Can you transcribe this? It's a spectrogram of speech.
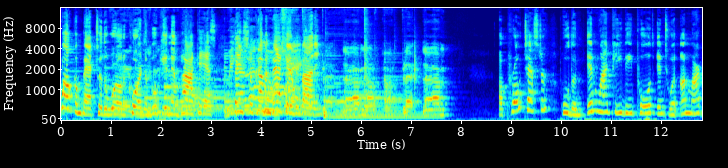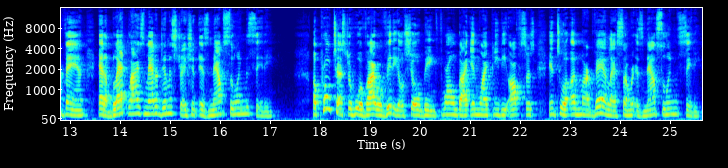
Welcome back to the world according to Buki and them podcast. Thanks for coming back, everybody. A protester who the NYPD pulled into an unmarked van at a Black Lives Matter demonstration is now suing the city. A protester who a viral video showed being thrown by NYPD officers into an unmarked van last summer is now suing the city.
